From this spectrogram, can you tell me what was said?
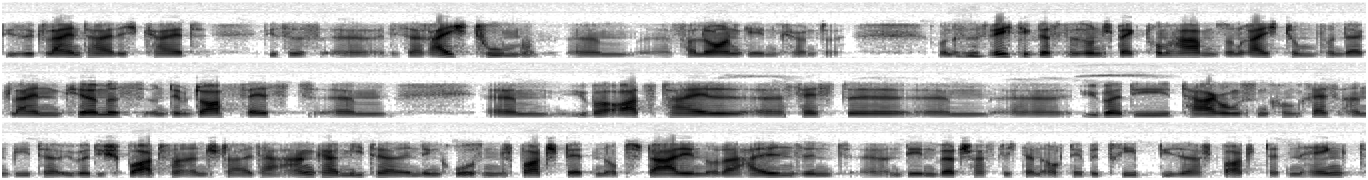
diese Kleinteiligkeit dieses, äh, dieser Reichtum ähm, äh, verloren gehen könnte. Und es ist wichtig, dass wir so ein Spektrum haben, so ein Reichtum von der kleinen Kirmes und dem Dorffest ähm, ähm, über Ortsteilfeste, ähm, äh, über die Tagungs- und Kongressanbieter, über die Sportveranstalter, Ankermieter in den großen Sportstätten, ob es Stadien oder Hallen sind, äh, an denen wirtschaftlich dann auch der Betrieb dieser Sportstätten hängt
